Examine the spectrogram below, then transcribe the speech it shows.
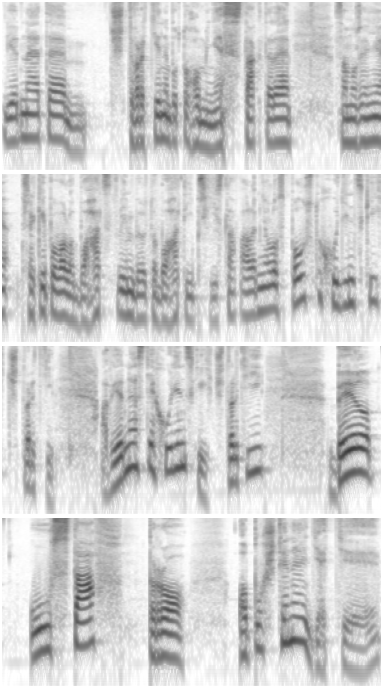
jedné té čtvrti nebo toho města, které samozřejmě překypovalo bohatstvím, byl to bohatý přístav, ale mělo spoustu chudinských čtvrtí. A v jedné z těch chudinských čtvrtí byl ústav pro opuštěné děti,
